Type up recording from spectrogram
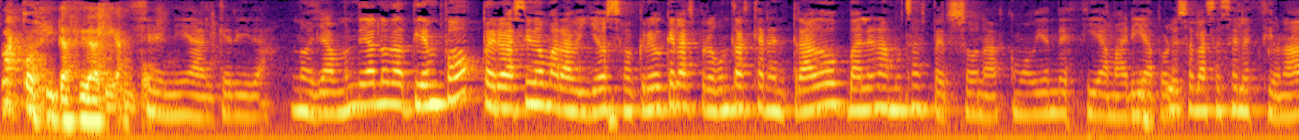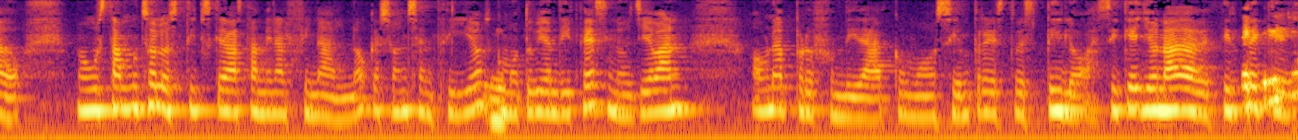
Más cositas si da tiempo. Genial, querida. No, ya, ya, no da tiempo, pero ha sido maravilloso. Creo que las preguntas que han entrado valen a muchas personas, como bien decía María, por eso las he seleccionado. Me gustan mucho los tips que das también al final, ¿no? Que son sencillos, como tú bien dices, y nos llevan a una profundidad, como siempre es tu estilo. Así que yo nada, decirte que...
